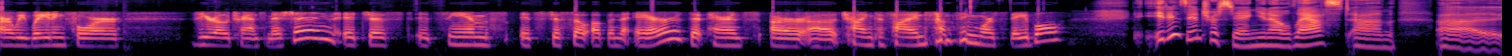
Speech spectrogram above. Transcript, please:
Are we waiting for zero transmission? It just it seems it's just so up in the air that parents are uh, trying to find something more stable it is interesting, you know, last um, uh,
